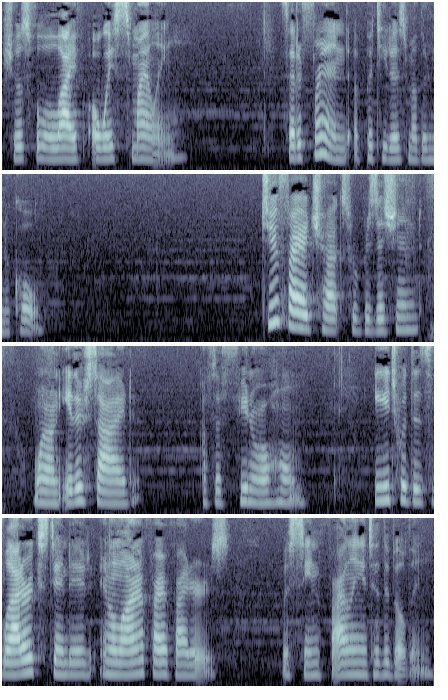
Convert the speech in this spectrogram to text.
She was full of life, always smiling, said a friend of Petito's mother, Nicole. Two fire trucks were positioned, one on either side of the funeral home, each with its ladder extended, and a line of firefighters was seen filing into the building.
